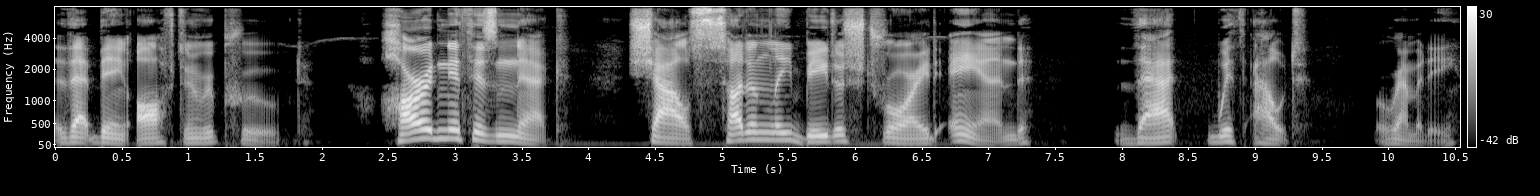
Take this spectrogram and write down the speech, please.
that being often reproved, hardeneth his neck, shall suddenly be destroyed, and that without remedy.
